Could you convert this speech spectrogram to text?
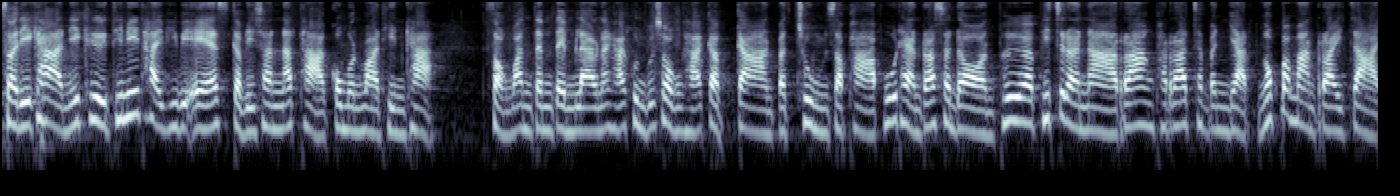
สวัสดีค่ะ นี่คือที่นี่ไทย PBS กับดิฉันนัฐถากมลวาทินค่ะ สองวันเต็ม ๆ แล้วนะคะ คุณผู้ชมคะกับการประชุมสภาผู้แทนราษฎร เพื่อพิจารณาร่างพระราชบัญญัติงบประมาณรายจ่าย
